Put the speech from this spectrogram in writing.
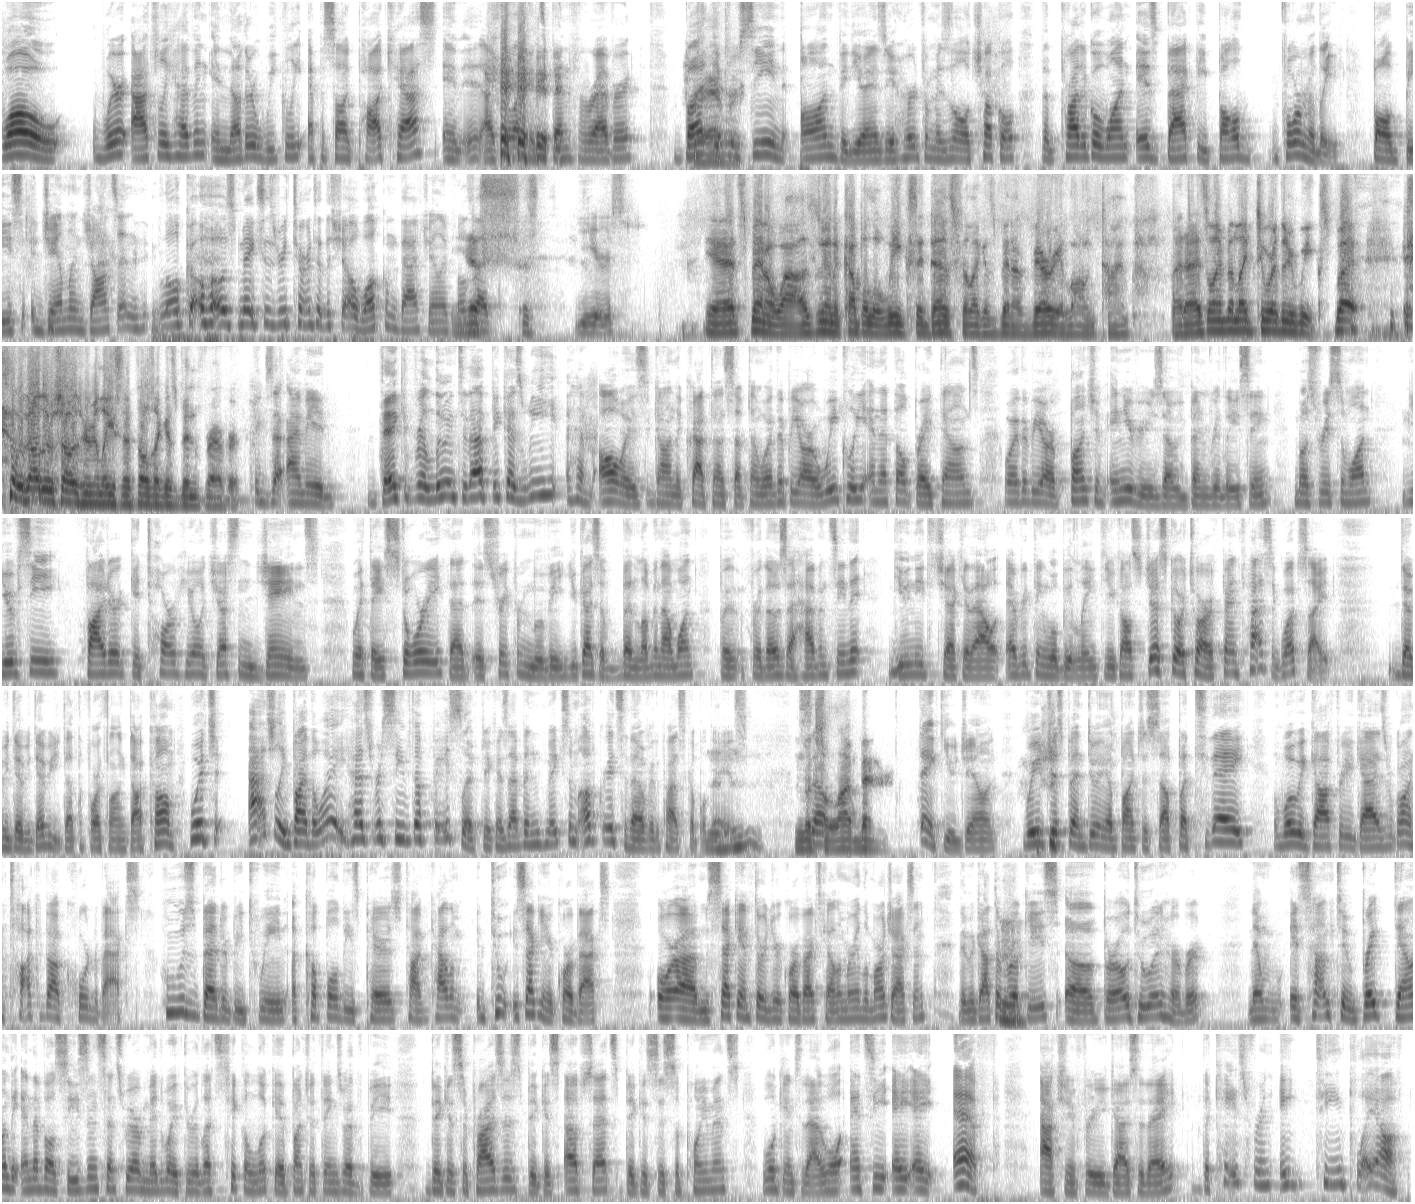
Whoa, we're actually having another weekly episodic podcast, and it, I feel like it's been forever. But if you've seen on video, as you heard from his little chuckle, the prodigal one is back. The bald, formerly bald beast, Jalen Johnson, little co-host, makes his return to the show. Welcome back, Jalen. It feels Yes, like years. Yeah, it's been a while. It's been a couple of weeks. It does feel like it's been a very long time, but uh, it's only been like two or three weeks. But with all the shows we released, it feels like it's been forever. Exactly. I mean, thank you for alluding to that because we have always gone the crap ton stuff done, whether it be our weekly NFL breakdowns, whether it be our bunch of interviews that we've been releasing. Most recent one, UFC fighter, guitar hero Justin James with a story that is straight from a movie. You guys have been loving that one, but for those that haven't seen it, you need to check it out. Everything will be linked. You can also just go to our fantastic website, www.thefourthlong.com, which actually, by the way, has received a facelift because I've been making some upgrades to that over the past couple mm-hmm. days. It looks So- a lot better. Thank you, Jalen. We've just been doing a bunch of stuff, but today, what we got for you guys, we're going to talk about quarterbacks. Who's better between a couple of these pairs? Talking Kyler, two second year quarterbacks, or um, second and third year quarterbacks, Kyler Murray, Lamar Jackson. Then we got the rookies of Burrow, Tua, and Herbert. Then it's time to break down the NFL season since we are midway through. Let's take a look at a bunch of things, whether it be biggest surprises, biggest upsets, biggest disappointments. We'll get into that. A little NCAAF action for you guys today. The case for an 18 playoff.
